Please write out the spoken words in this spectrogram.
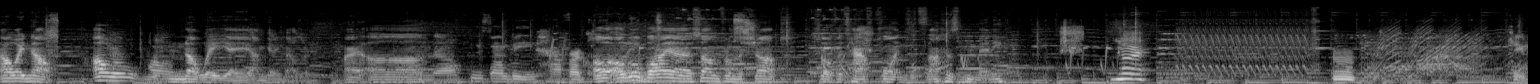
Oh wait, no. Oh Oh. no, wait, yeah, yeah, I'm getting Bowser. Alright, Oh uh, no, please don't be half our. coins. I'll, I'll go buy uh, some from the shop. So if it's half coins, it's not as many. Alright. Hmm. Okay.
